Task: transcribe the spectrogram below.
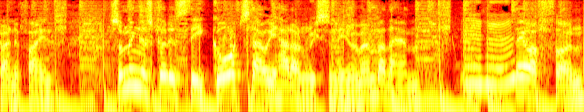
Trying to find something as good as the goats that we had on recently. Remember them? Mm-hmm. They were fun.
